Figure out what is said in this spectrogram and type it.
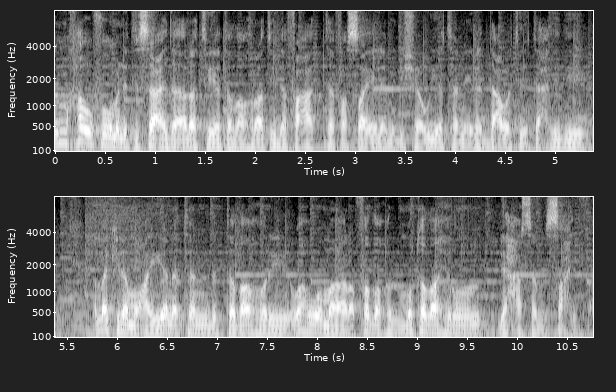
المخاوف من اتساع دائرة التظاهرات دفعت فصائل ميليشياوية إلى الدعوة لتحديد أماكن معينة للتظاهر وهو ما رفضه المتظاهرون بحسب الصحيفة.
